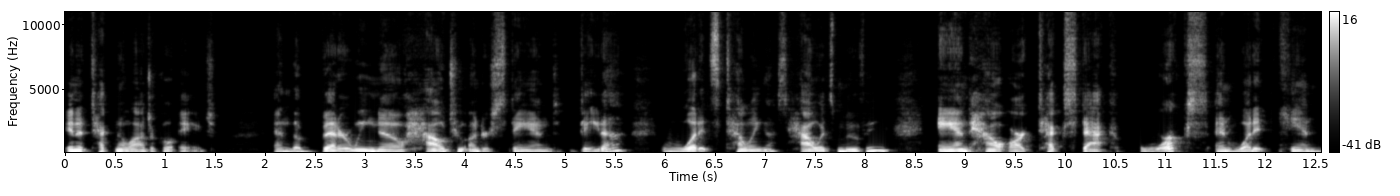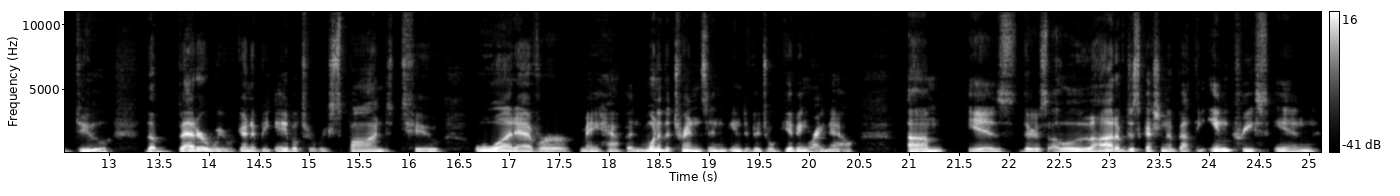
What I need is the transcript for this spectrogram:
in a technological age. And the better we know how to understand data, what it's telling us, how it's moving, and how our tech stack works and what it can do, the better we're going to be able to respond to whatever may happen. One of the trends in individual giving right now um, is there's a lot of discussion about the increase in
